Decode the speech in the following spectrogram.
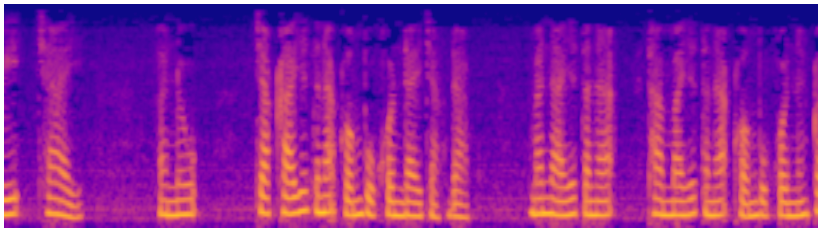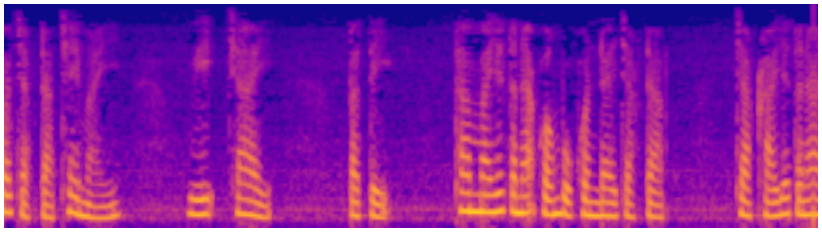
วิ ใช่ อนุจักขายตนะของบุคคลใดจักดับ มนายตนะธรรมายตนะของบุคคลนั้นก็จักดับใช่ไหม วิ ใช่ ปฏิธรรมายตนะของบุคคลใดจักดับ จักขายตนะ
